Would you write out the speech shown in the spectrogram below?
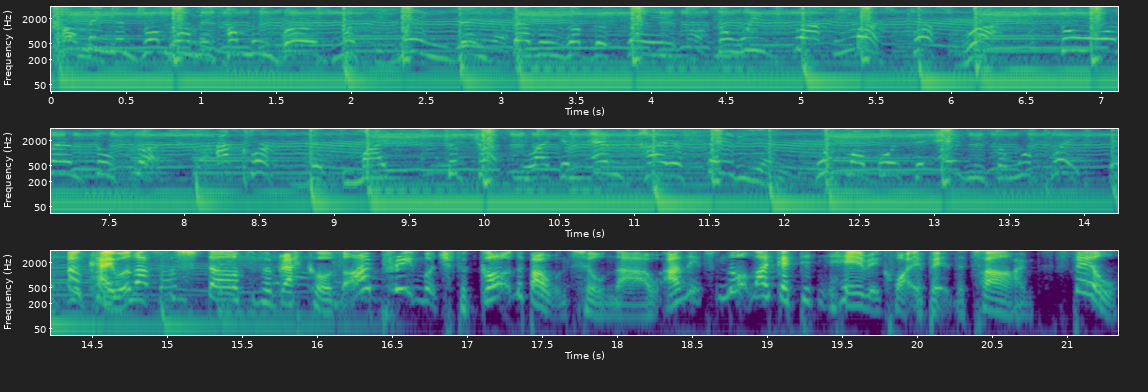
Coming in drum is hummingbirds with wings and feathers of the same. So we flock much plus rock. So on and so such. I clutch this mic to touch like an entire stadium. With my boys to aid me, so we'll play. Okay, well that's the start of a record that I'd pretty much forgotten about until now, and it's not like I didn't hear it quite a bit at the time. Phil,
